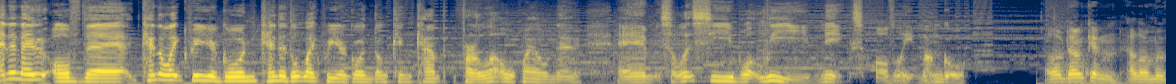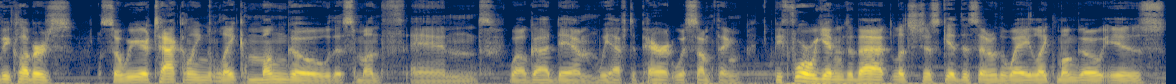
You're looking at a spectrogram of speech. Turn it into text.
in and out of the kind of like where you're going, kind of don't like where you're going Duncan camp for a little while now. Um, so let's see what Lee makes of Lake Mungo. Hello, Duncan. Hello, movie clubbers. So we are tackling Lake Mungo this month, and well, goddamn, we have to pair it with something before we get into that, let's just get this out of the way. Lake Mungo is,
